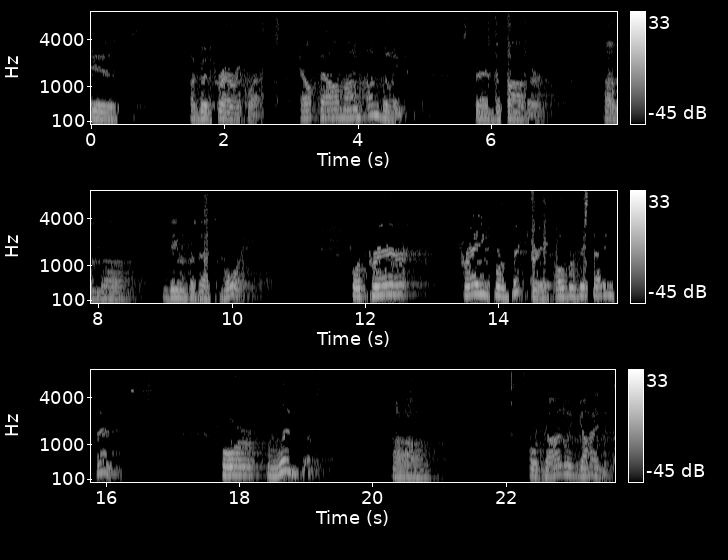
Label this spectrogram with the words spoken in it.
is a good prayer request. Help thou mine unbelief, said the father of the demon possessed boy. For prayer praying for victory over besetting sins, for wisdom, uh, for godly guidance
